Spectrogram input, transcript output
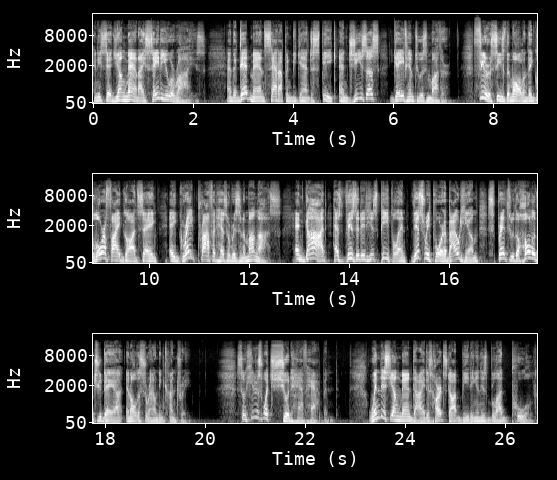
And he said, Young man, I say to you, arise. And the dead man sat up and began to speak, and Jesus gave him to his mother. Fear seized them all, and they glorified God, saying, A great prophet has arisen among us, and God has visited his people. And this report about him spread through the whole of Judea and all the surrounding country. So here's what should have happened. When this young man died, his heart stopped beating and his blood pooled.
